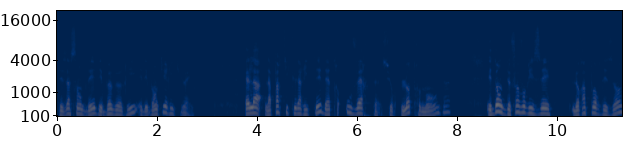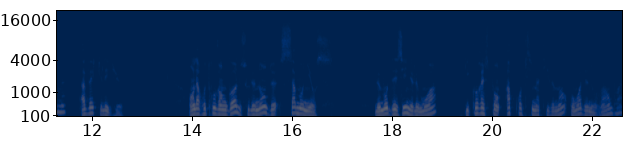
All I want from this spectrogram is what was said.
des assemblées, des beuveries et des banquets rituels. Elle a la particularité d'être ouverte sur l'autre monde et donc de favoriser le rapport des hommes avec les dieux. On la retrouve en Gaule sous le nom de Samonios. Le mot désigne le mois qui correspond approximativement au mois de novembre.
